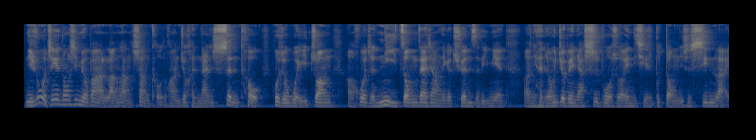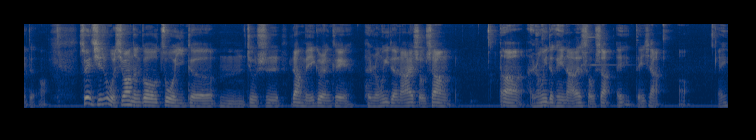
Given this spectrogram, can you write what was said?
你如果这些东西没有办法朗朗上口的话，你就很难渗透或者伪装啊，或者逆宗在这样的一个圈子里面啊，你很容易就被人家识破说，哎，你其实不懂，你是新来的啊。所以其实我希望能够做一个，嗯，就是让每一个人可以很容易的拿在手上，啊，很容易的可以拿在手上。哎，等一下啊，哎，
